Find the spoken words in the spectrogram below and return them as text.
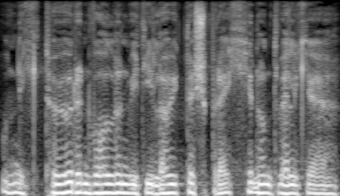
und nicht hören wollen, wie die Leute sprechen und welche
